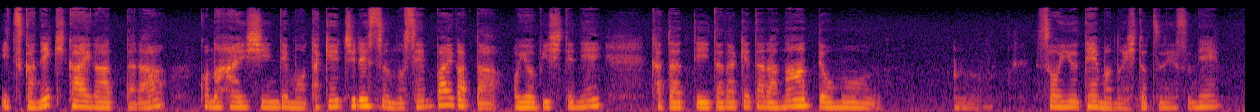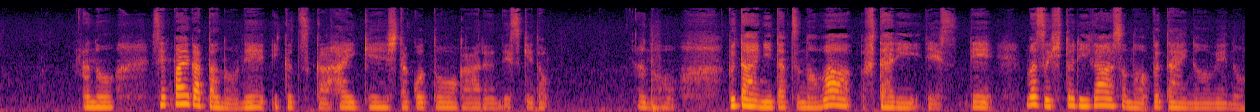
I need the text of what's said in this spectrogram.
いつかね機会があったらこの配信でも竹内レッスンの先輩方お呼びしてね語っていただけたらなって思う、うん、そういうテーマの一つですね。あの先輩方のねいくつか拝見したことがあるんですけどあの舞台に立つのは2人です。でまず1人がその舞台の上の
